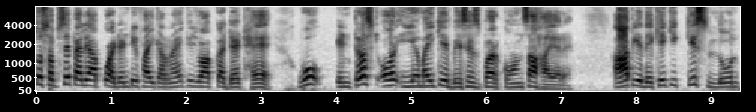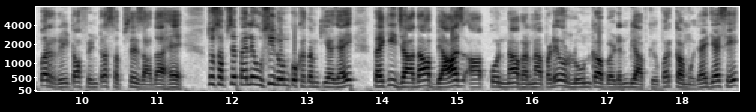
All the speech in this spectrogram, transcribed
तो सबसे पहले आपको आइडेंटिफाई करना है कि जो आपका डेट है, वो इंटरेस्ट और ईएमआई के बेसिस पर कौन सा हायर है। आप ये देखें कि किस लोन पर रेट ऑफ़ इंटरेस्ट सबसे ज़्यादा है। तो सबसे पहले उसी लोन को ख़त्म किया जाए, ताकि ज़्यादा ब्याज आपको ना भरना पड़े और लोन का बर्डन भी आपके ऊपर कम हो जाए। जैसे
